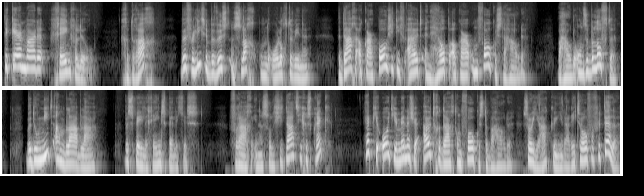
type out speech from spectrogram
De kernwaarde geen gelul. Gedrag. We verliezen bewust een slag om de oorlog te winnen. We dagen elkaar positief uit en helpen elkaar om focus te houden. We houden onze beloften. We doen niet aan bla bla. We spelen geen spelletjes. Vragen in een sollicitatiegesprek. Heb je ooit je manager uitgedaagd om focus te behouden? Zo ja, kun je daar iets over vertellen.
